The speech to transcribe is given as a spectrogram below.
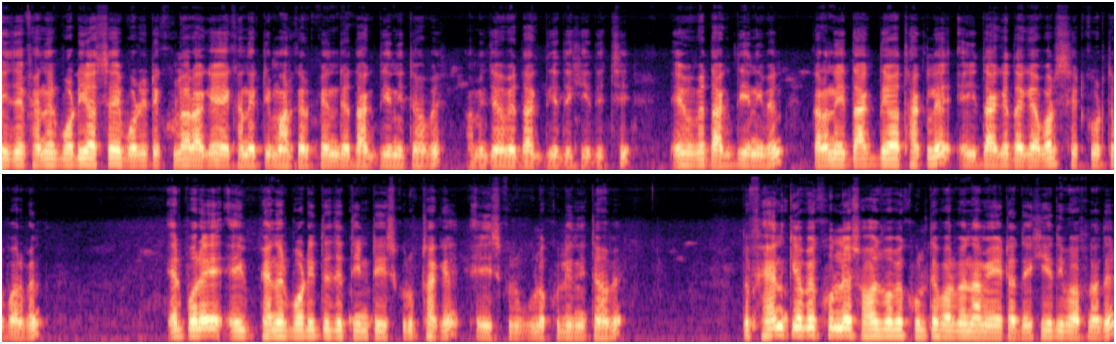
এই যে ফ্যানের বডি আছে, এই বডিটি খোলার আগে এখানে একটি মার্কার পেন দিয়ে দাগ দিয়ে নিতে হবে। আমি যেভাবে দাগ দিয়ে দেখিয়ে দিচ্ছি, এইভাবে দাগ দিয়ে নেবেন। কারণ এই দাগ দেওয়া থাকলে এই দাগে দাগে আবার সেট করতে পারবেন। এরপরে এই ফ্যানের বডিতে যে তিনটে স্ক্রুপ থাকে, এই স্ক্রুপগুলো খুলে নিতে হবে। তো ফ্যান কীভাবে খুললে সহজভাবে খুলতে পারবেন আমি এটা দেখিয়ে দিব আপনাদের।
